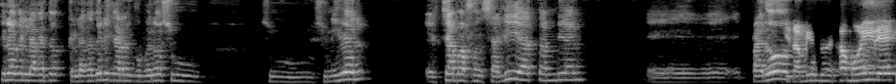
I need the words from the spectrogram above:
Creo que la, la Católica recuperó su, su, nivel. El Chapa Fonsalía también. Eh, paró. Y también lo dejamos ir, ¿eh?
